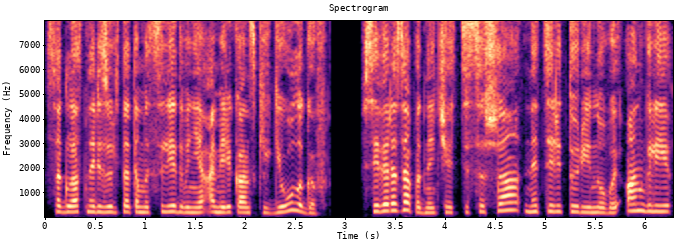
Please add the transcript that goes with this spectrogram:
Согласно результатам исследования американских геологов, в северо-западной части США на территории Новой Англии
